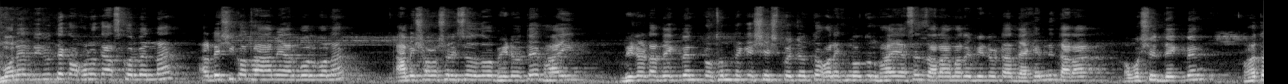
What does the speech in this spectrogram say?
মনের বিরুদ্ধে কখনো কাজ করবেন না। আর বেশি কথা আমি আর বলব না। আমি সরাসরি চলে যাব ভিডিওতে। ভাই, ভিডিওটা দেখবেন, প্রথম থেকে শেষ পর্যন্ত অনেক নতুন ভাই আছে, যারা আমার এই ভিডিওটা দেখেননি, তারা অবশ্যই দেখবেন। হয়তো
